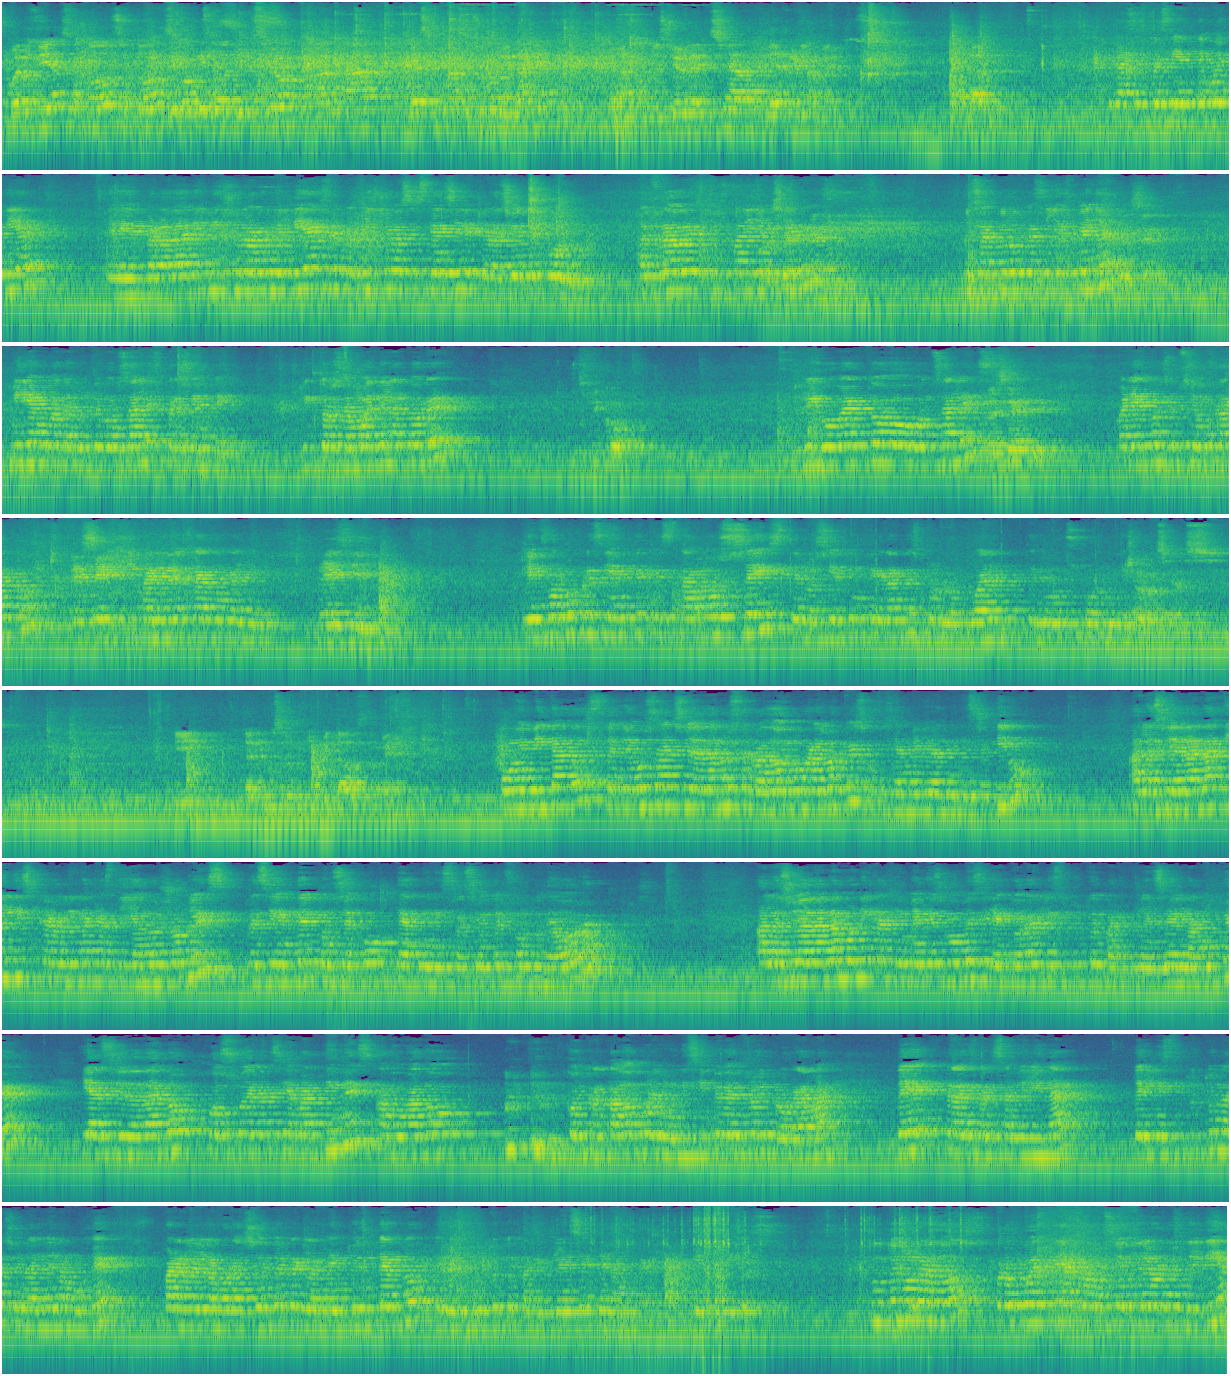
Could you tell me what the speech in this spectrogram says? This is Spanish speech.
Buenos días a todos y a todas. Vamos a dar inicio a la décima sesión ordinaria de la Comisión Herencia de Reglamentos. Adelante. Gracias, presidente. Buen día. Eh, para dar inicio al orden del día es el registro de asistencia y declaración de foro. Alfredo de Jesús Padilla Presente. Luis Arturo Casillas Peña. Miriam Guadalupe González, presente. Víctor Samuel de la Torre. Explicó. Rigoberto González. Presente. María Concepción Franco. Presente. Y María del Carmen Gallego. Presente. Le informo, presidente, que estamos seis de los siete integrantes, por lo cual tenemos por Muchas gracias. Y tenemos algunos invitados también. Como invitados tenemos al ciudadano Salvador Mora López, oficial mayor administrativo, a la ciudadana Iris Carolina Castellanos Robles, presidente del Consejo de Administración del Fondo de Ahorro, a la ciudadana Mónica Jiménez Gómez, directora del Instituto de Particularidad de la Mujer, y al ciudadano Josué García Martínez, abogado contratado por el municipio dentro del programa de transversabilidad del Instituto Nacional de la Mujer para la elaboración del reglamento interno del Instituto de Particularidad de la Mujer. Bienvenidos. Punto número dos, propuesta y aprobación del orden del día.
